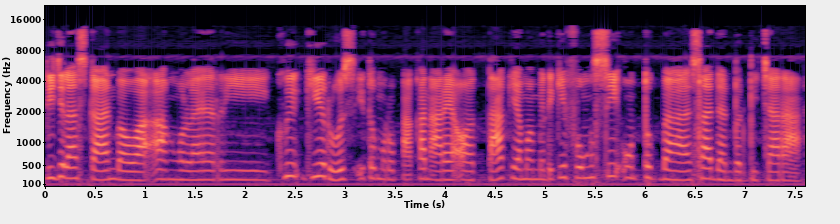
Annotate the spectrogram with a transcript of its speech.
dijelaskan bahwa angulari gyrus itu merupakan area otak yang memiliki fungsi untuk bahasa dan berbicara.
